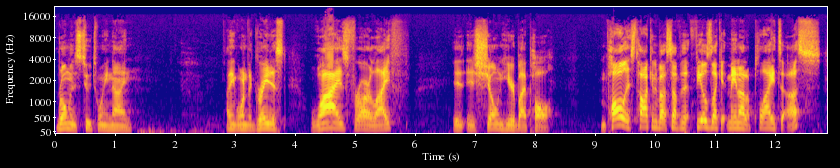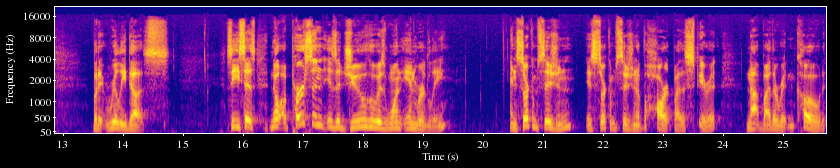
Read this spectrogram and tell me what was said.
Romans 2:29. I think one of the greatest whys for our life is, is shown here by Paul. And Paul is talking about something that feels like it may not apply to us, but it really does. See, he says, No, a person is a Jew who is one inwardly, and circumcision is circumcision of the heart by the Spirit, not by the written code.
